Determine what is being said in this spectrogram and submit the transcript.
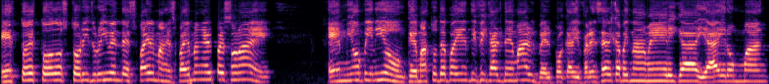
Esto es todo story driven de Spider-Man. Spider-Man es el personaje en mi opinión, que más tú te puedes identificar de Marvel, porque a diferencia del Capitán América y Iron Man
